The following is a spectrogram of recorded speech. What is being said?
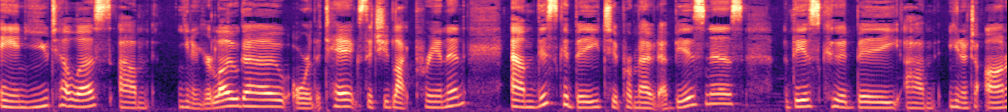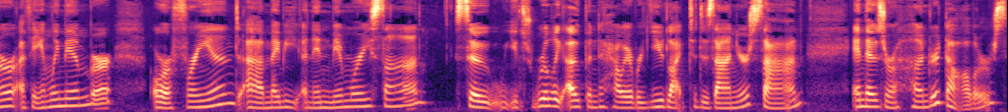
And you tell us, um, you know, your logo or the text that you'd like printed. Um, this could be to promote a business. This could be, um, you know, to honor a family member or a friend, uh, maybe an in memory sign. So it's really open to however you'd like to design your sign. And those are $100.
